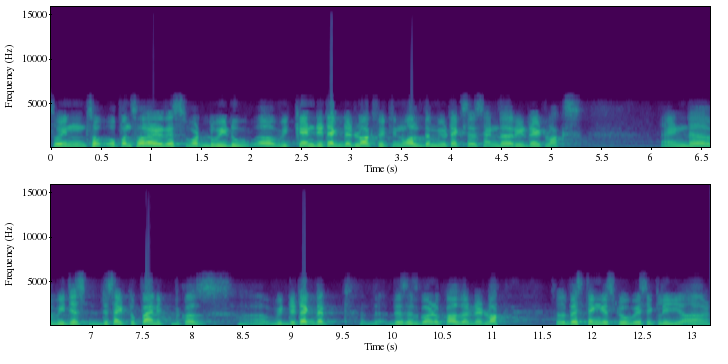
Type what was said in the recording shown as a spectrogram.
so in so Open Solaris, what do we do? we can detect deadlocks which involve the mutexes and the write locks and uh, we just decide to panic because uh, we detect that th this is going to cause a deadlock. So the best thing is to basically uh,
